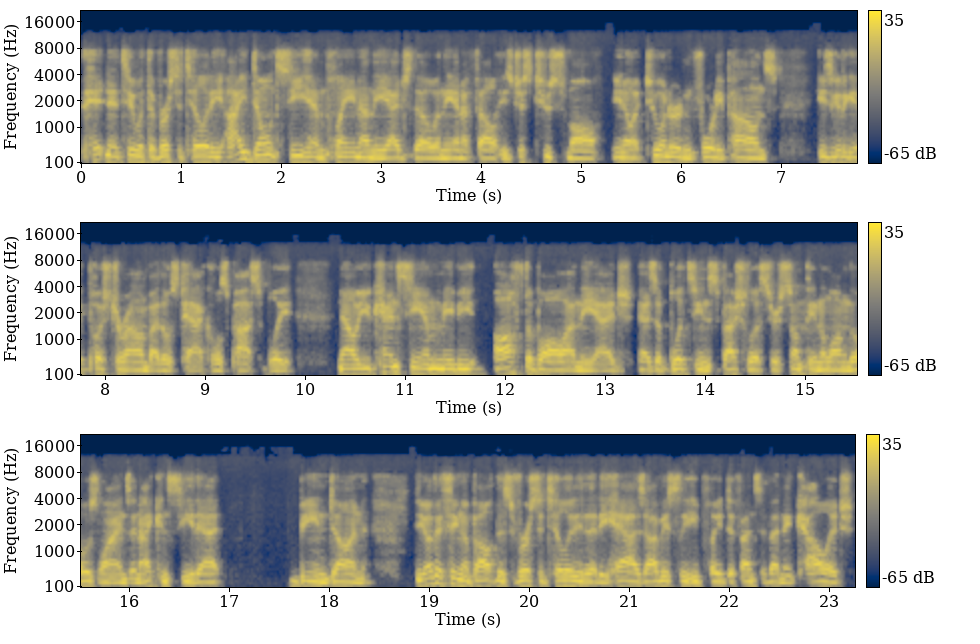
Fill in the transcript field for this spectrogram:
hitting it too with the versatility. I don't see him playing on the edge though in the NFL. He's just too small. You know, at 240 pounds, he's going to get pushed around by those tackles possibly. Now you can see him maybe off the ball on the edge as a blitzing specialist or something along those lines, and I can see that being done. The other thing about this versatility that he has, obviously he played defensive end in college.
